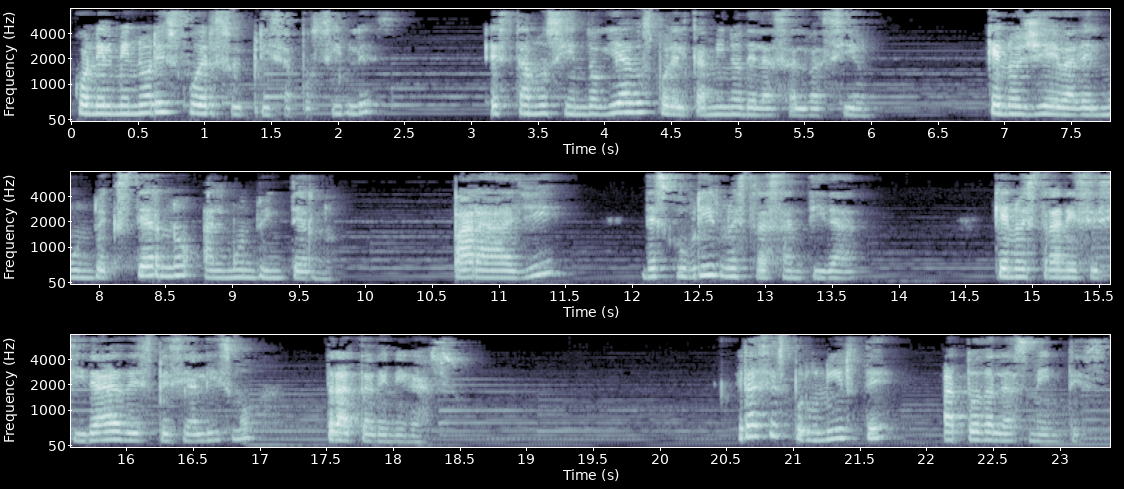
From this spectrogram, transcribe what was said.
con el menor esfuerzo y prisa posibles, estamos siendo guiados por el camino de la salvación, que nos lleva del mundo externo al mundo interno, para allí descubrir nuestra santidad, que nuestra necesidad de especialismo trata de negar. Gracias por unirte a todas las mentes.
